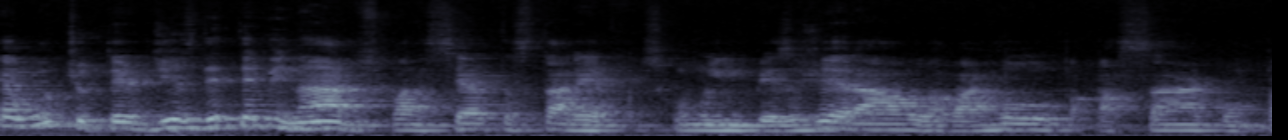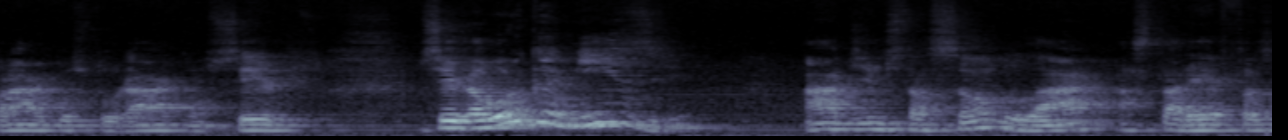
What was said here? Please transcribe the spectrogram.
é útil ter dias determinados para certas tarefas, como limpeza geral, lavar roupa, passar, comprar, costurar, consertos. Ou seja, organize a administração do lar, as tarefas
